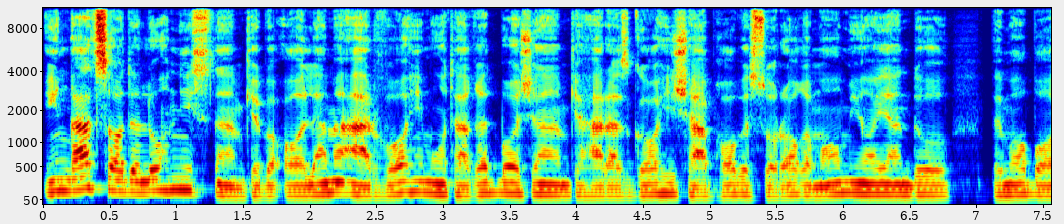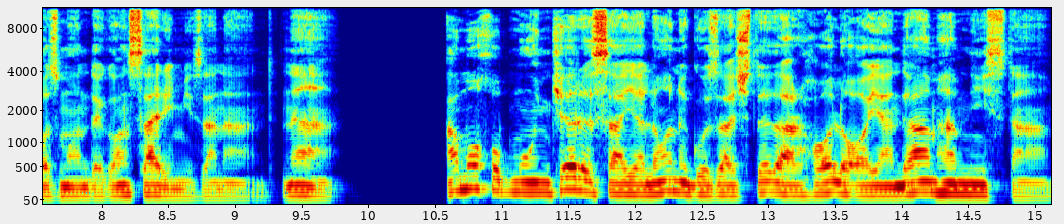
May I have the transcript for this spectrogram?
اینقدر ساده نیستم که به عالم ارواحی معتقد باشم که هر از گاهی شبها به سراغ ما می آیند و به ما بازماندگان سری می‌زنند. نه. اما خب منکر سیلان گذشته در حال آینده هم هم نیستم.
